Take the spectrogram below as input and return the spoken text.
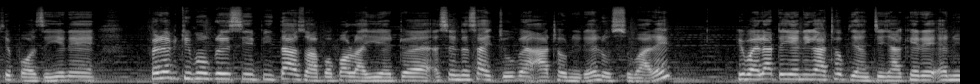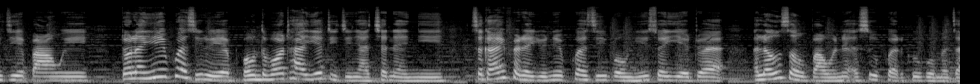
ဖြစ်ပေါ်စေရေးနဲ့ ဖရယ်ဒီမိုကရေစီပြည်သစွာပေါ်ပေါက်လာရေးအတွက်အစဉ်တစိုက်ကြိုးပမ်းအားထုတ်နေတယ်လို့ဆိုပါတယ်။ဖေဖော်ဝါရီလ၁ရက်နေ့ကထုတ်ပြန်ကြေညာခဲ့တဲ့ NUG ပါဝင်တော်လန်ရေးအဖွဲ့အစည်းတွေရဲ့ဘုံသဘောထားရည်တည်ကြေညာချက်နဲ့ညီစကိုင်းဖရယ်ယူနစ်ဖွဲ့စည်းပုံရေးဆွဲရေးအတွက်အလုံးစုံပါဝင်တဲ့အစုအဖွဲ့တစ်ခုကိုမကြ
